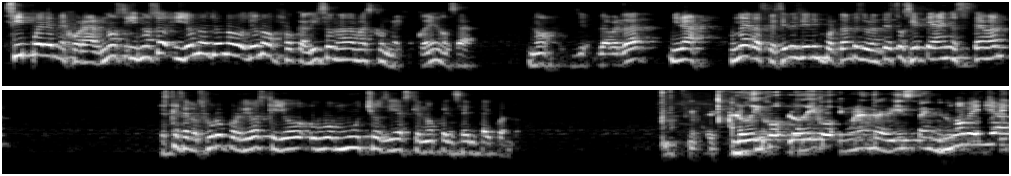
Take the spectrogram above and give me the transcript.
sí puede mejorar, ¿no? Y, no, y yo, no, yo, no, yo no focalizo nada más con México, ¿eh? O sea, no, la verdad, mira, una de las cuestiones bien importantes durante estos siete años, Esteban, es que se los juro por Dios que yo hubo muchos días que no pensé en taekwondo. Lo dijo, lo dijo en una entrevista. En no, veía,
